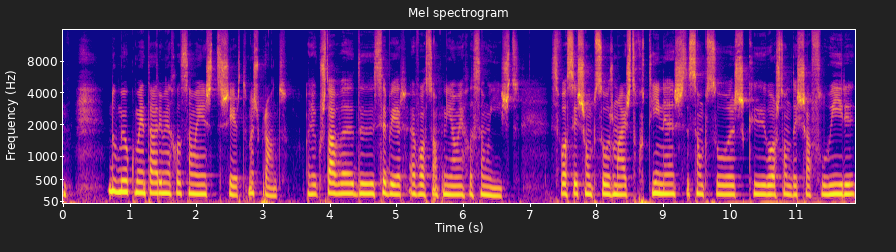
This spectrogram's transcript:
do meu comentário em relação a este excerto, mas pronto. Olha, gostava de saber a vossa opinião em relação a isto se vocês são pessoas mais de rotinas, se são pessoas que gostam de deixar fluir,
